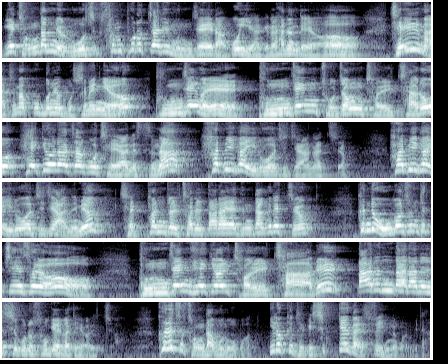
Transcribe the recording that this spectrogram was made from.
이게 정답률 53%짜리 문제라고 이야기를 하는데요. 제일 마지막 부분을 보시면요. 분쟁을 분쟁 조정 절차로 해결하자고 제안했으나 합의가 이루어지지 않았죠. 합의가 이루어지지 않으면 재판 절차를 따라야 된다 그랬죠. 근데 5번 선택지에서요. 분쟁 해결 절차를 따른다라는 식으로 소개가 되어 있죠. 그래서 정답은 5번. 이렇게 되게 쉽게 갈 수 있는 겁니다.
